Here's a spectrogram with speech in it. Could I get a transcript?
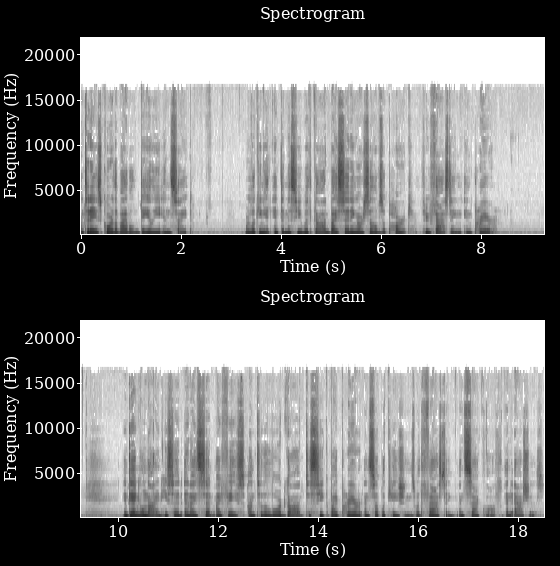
On today's Core of the Bible Daily Insight, we're looking at intimacy with God by setting ourselves apart through fasting and prayer. In Daniel 9, he said, And I set my face unto the Lord God to seek by prayer and supplications with fasting and sackcloth and ashes.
